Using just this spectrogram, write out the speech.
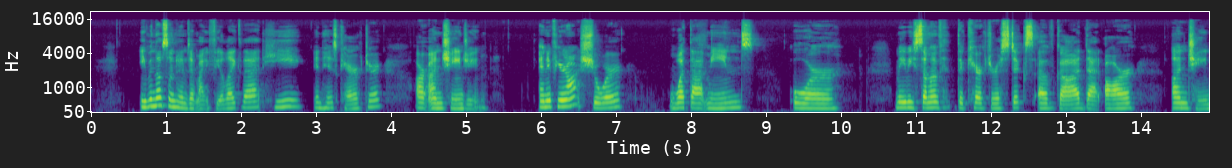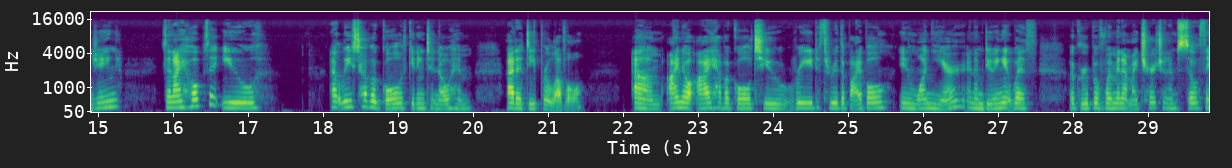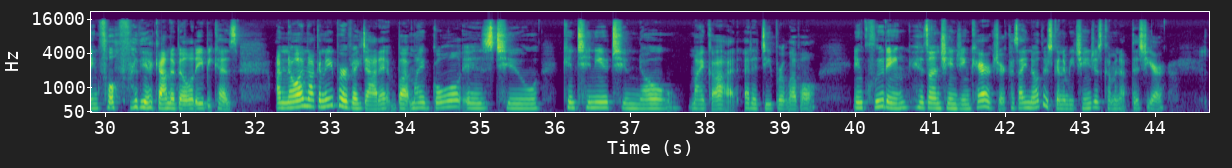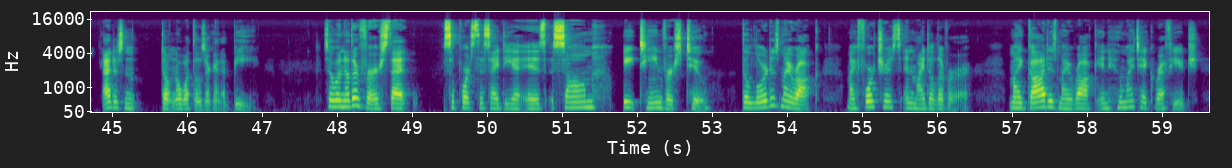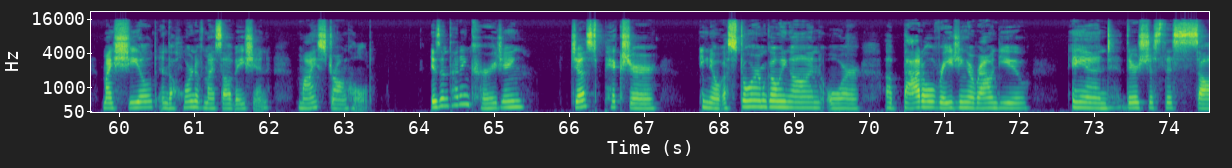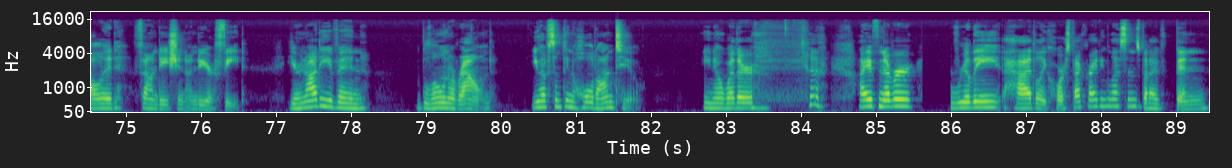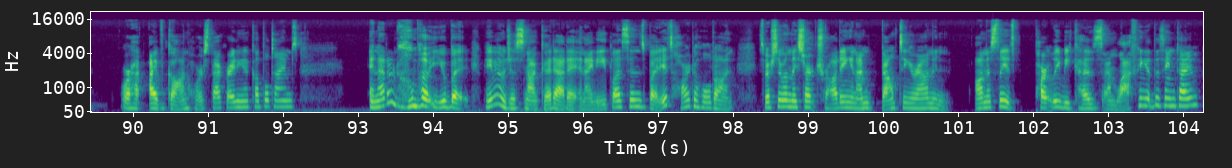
Even though sometimes it might feel like that, he and his character are unchanging. And if you're not sure what that means or maybe some of the characteristics of God that are unchanging, then I hope that you at least have a goal of getting to know him at a deeper level. Um, I know I have a goal to read through the Bible in one year, and I'm doing it with a group of women at my church, and I'm so thankful for the accountability because I know I'm not going to be perfect at it, but my goal is to continue to know my God at a deeper level, including his unchanging character, because I know there's going to be changes coming up this year. I just don't know what those are going to be. So, another verse that supports this idea is Psalm 18, verse 2. The Lord is my rock, my fortress, and my deliverer. My God is my rock, in whom I take refuge, my shield and the horn of my salvation, my stronghold. Isn't that encouraging? Just picture, you know, a storm going on or a battle raging around you, and there's just this solid foundation under your feet. You're not even blown around. You have something to hold on to. You know, whether I've never really had like horseback riding lessons, but I've been or I've gone horseback riding a couple times. And I don't know about you, but maybe I'm just not good at it and I need lessons, but it's hard to hold on, especially when they start trotting and I'm bouncing around. And honestly, it's partly because I'm laughing at the same time.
